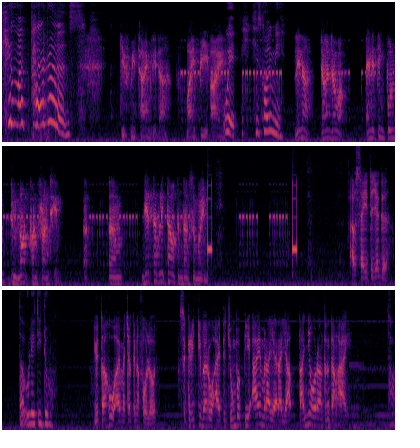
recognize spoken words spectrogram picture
killed my parents. Give me time, Lina. My PI... Wait, he's calling me. Lina, jangan jawab. Anything pun, do not confront him. Uh, um, dia tak boleh tahu tentang semua ini. Apa saya terjaga? Tak boleh tidur. You tahu I macam kena follow? Security baru I terjumpa PI merayap-rayap tanya orang tentang I. Tak.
